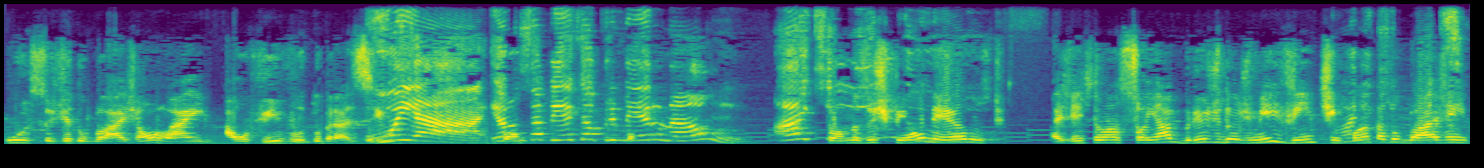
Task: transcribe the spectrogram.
curso de dublagem online ao vivo do Brasil? Uia! Eu somos... não sabia que é o primeiro, não. Ai, que Somos os pioneiros. A gente lançou em abril de 2020, enquanto a dublagem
